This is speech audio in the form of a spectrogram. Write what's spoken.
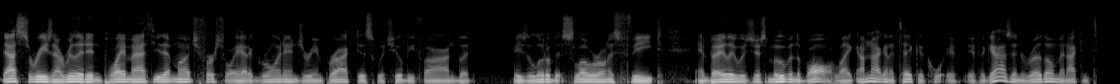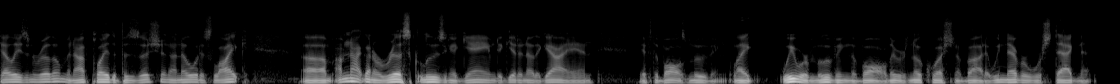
that's the reason I really didn't play Matthew that much. First of all, he had a groin injury in practice, which he'll be fine, but he's a little bit slower on his feet. And Bailey was just moving the ball. Like I'm not going to take a if if a guy's in rhythm and I can tell he's in rhythm and I've played the position, I know what it's like. Um, I'm not going to risk losing a game to get another guy in if the ball's moving. Like we were moving the ball, there was no question about it. We never were stagnant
